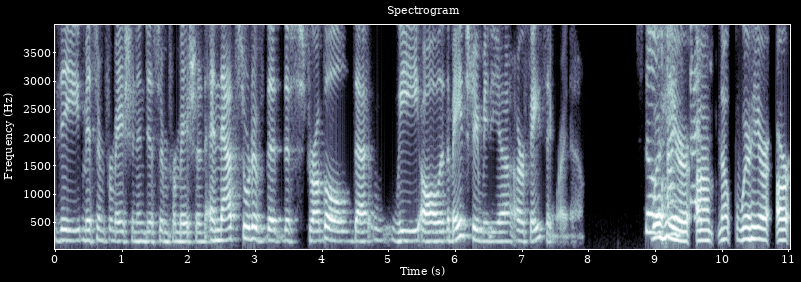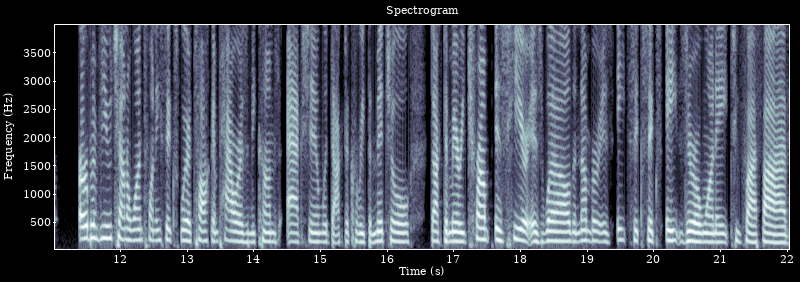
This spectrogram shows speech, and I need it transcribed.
the misinformation and disinformation. And that's sort of the the struggle that we all in the mainstream media are facing right now. So we're here. I, I, um, nope, we're here. Our Urban View, Channel 126, where talk empowers and becomes action with Dr. Koritha Mitchell. Dr. Mary Trump is here as well. The number is 866 801 8255.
